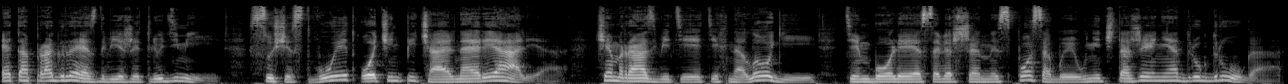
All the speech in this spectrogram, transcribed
Это прогресс движет людьми. Существует очень печальная реалия. Чем развитие технологий, тем более совершенны способы уничтожения друг друга.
